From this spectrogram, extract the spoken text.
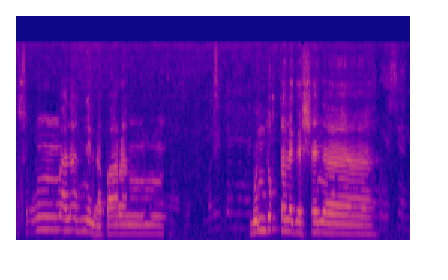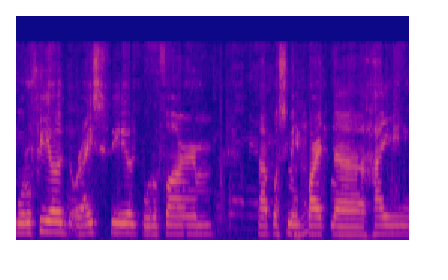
so kung ano, ano nila, parang bundok talaga siya na puro field, rice field, puro farm. Tapos may Mhm. part na high,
